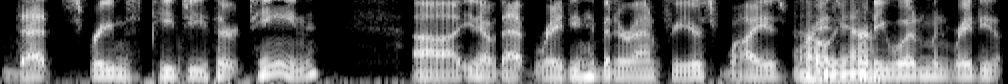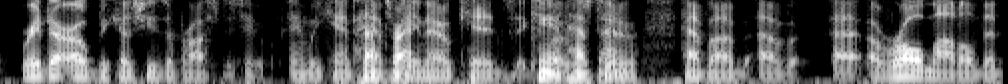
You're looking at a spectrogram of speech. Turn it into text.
that screams PG thirteen. Uh, you know that rating had been around for years. Why is why Oh, is yeah. Pretty Woman rated rated Oh, because she's a prostitute, and we can't have right. you know kids Can't have exposed to have a, a a role model that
